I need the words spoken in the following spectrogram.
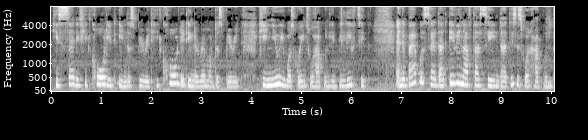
He said it he called it in the spirit. He called it in the realm of the spirit. He knew it was going to happen. He believed it. And the bible said that even after saying that this is what happened.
